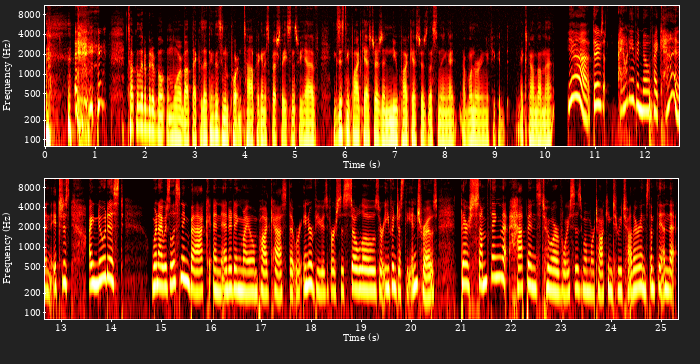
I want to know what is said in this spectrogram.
Talk a little bit about, more about that because I think that's an important topic, and especially since we have existing podcasters and new podcasters listening, I, I'm wondering if you could expound on that. Yeah, there's, I don't even know if I can. It's just, I noticed when I was listening back and editing my own podcast that were interviews versus solos or even just the intros, there's something that happens to our voices when we're talking to each other and something, and that,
